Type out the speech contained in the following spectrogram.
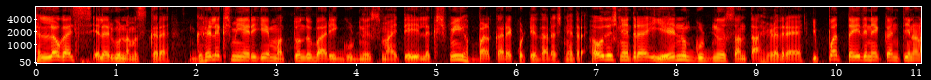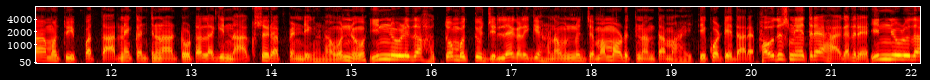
ಹೆಲೋ ಗೈಸ್ ಎಲ್ಲರಿಗೂ ನಮಸ್ಕಾರ. ಗೃಹಲಕ್ಷ್ಮಿಯರಿಗೆ ಮತ್ತೊಂದು ಬಾರಿ ಗುಡ್ ನ್ಯೂಸ್ ಮಾಹಿತಿ ಲಕ್ಷ್ಮಿ ಹಬ್ಬಳ್ಕರೆ ಕೊಟ್ಟಿದ್ದಾರೆ ಸ್ನೇಹಿತರೆ. ಹೌದು ಸ್ನೇಹಿತರೆ, ಏನು ಗುಡ್ ನ್ಯೂಸ್ ಅಂತ ಹೇಳಿದ್ರೆ ಇಪ್ಪತ್ತೈದನೇ ಕಂತಿನ ಹಣ ಮತ್ತು ಇಪ್ಪತ್ತಾರನೇ ಕಂತಿನ ಹಣ ಟೋಟಲ್ ಆಗಿ ನಾಲ್ಕು ಸಾವಿರ ಪೆಂಡಿಂಗ್ ಹಣವನ್ನು ಇನ್ನುಳಿದ ಹತ್ತೊಂಬತ್ತು ಜಿಲ್ಲೆಗಳಿಗೆ ಹಣವನ್ನು ಜಮಾ ಮಾಡುತ್ತೇನೆ ಅಂತ ಮಾಹಿತಿ ಕೊಟ್ಟಿದ್ದಾರೆ. ಹೌದು ಸ್ನೇಹಿತರೆ, ಹಾಗಾದ್ರೆ ಇನ್ನುಳಿದ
